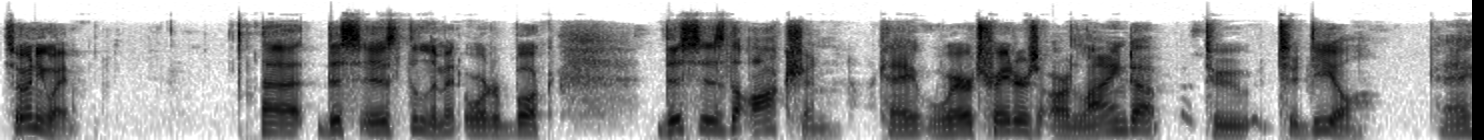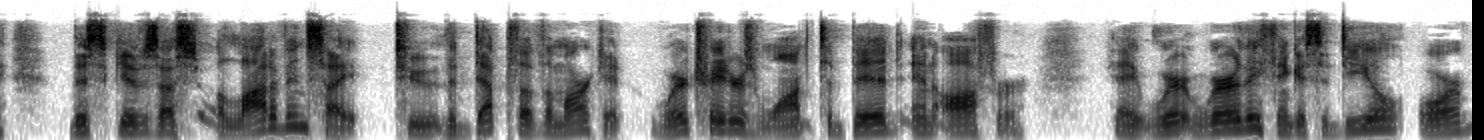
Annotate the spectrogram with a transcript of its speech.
So anyway, uh, this is the limit order book. This is the auction, okay, where traders are lined up to, to deal, okay? This gives us a lot of insight to the depth of the market, where traders want to bid and offer, okay, where, where they think it's a deal or,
